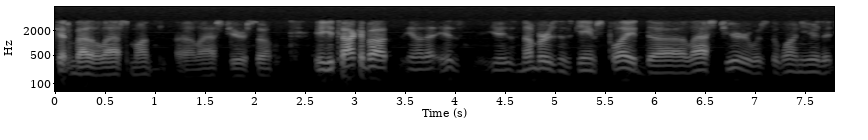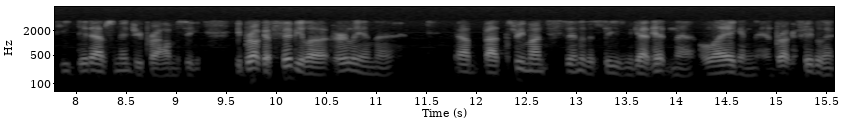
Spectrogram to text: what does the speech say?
kept him out of the last month uh, last year. So you talk about you know that his his numbers and his games played uh, last year was the one year that he did have some injury problems. He he broke a fibula early in the uh, about three months into the season. He got hit in the leg and, and broke a fibula.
